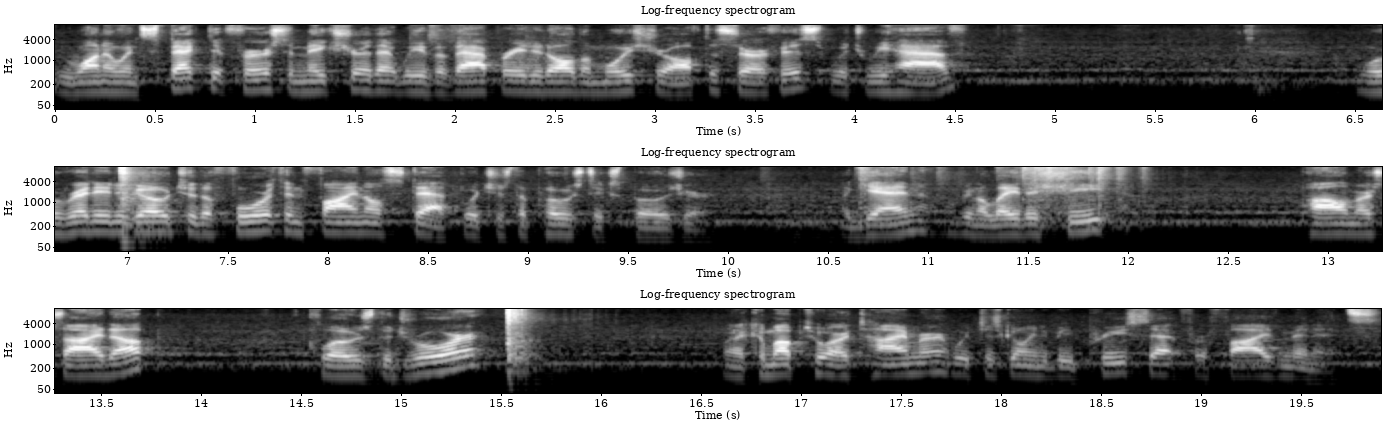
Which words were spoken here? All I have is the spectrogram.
We want to inspect it first and make sure that we've evaporated all the moisture off the surface, which we have. We're ready to go to the fourth and final step, which is the post-exposure. Again, we're going to lay the sheet, polymer side up, close the drawer. We're going to come up to our timer, which is going to be preset for five minutes,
